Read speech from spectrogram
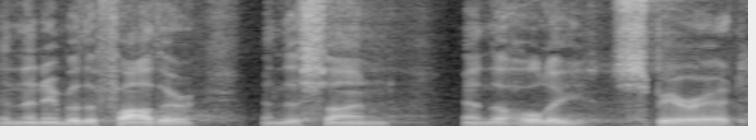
in the name of the Father and the Son and the Holy Spirit.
